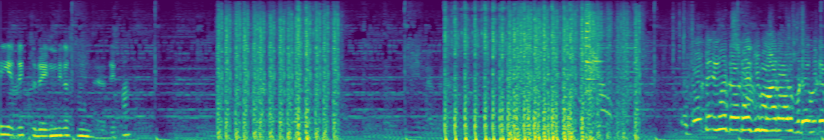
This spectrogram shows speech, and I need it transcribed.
ये देख रेंगने का साउंड है देखा? नहीं लग रहा। मेरे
